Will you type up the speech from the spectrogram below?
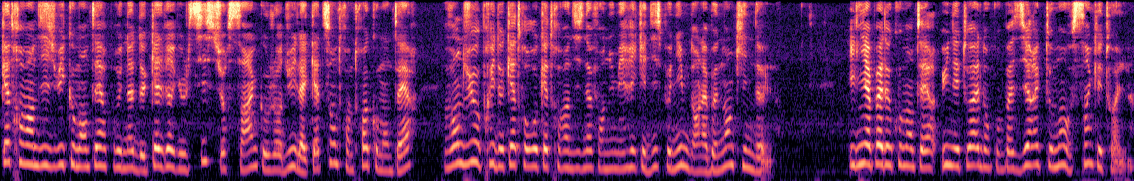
98 commentaires pour une note de 4,6 sur 5. Aujourd'hui, il a 433 commentaires vendu au prix de 4,99€ en numérique et disponible dans l'abonnement Kindle. Il n'y a pas de commentaire une étoile, donc on passe directement aux 5 étoiles.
